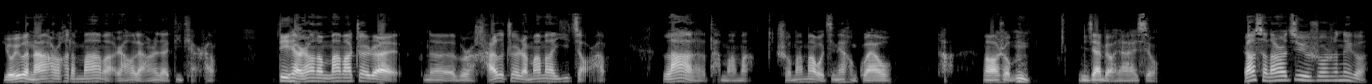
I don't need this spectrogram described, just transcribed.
有一个男孩和他妈妈，然后两个人在地铁上，地铁上的妈妈拽拽那不是孩子拽拽妈妈的衣角哈，拉了他他妈妈说：“妈妈，我今天很乖哦。”他妈妈说：“嗯，你今天表现还行。”然后小男孩继续说：“说那个，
